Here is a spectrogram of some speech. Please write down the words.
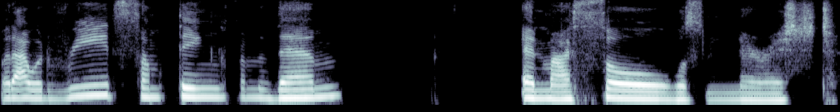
But I would read something from them, and my soul was nourished.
